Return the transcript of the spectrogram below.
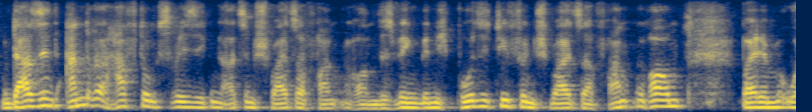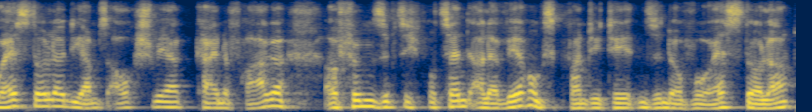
und da sind andere Haftungsrisiken als im Schweizer Frankenraum. Deswegen bin ich positiv für den Schweizer Frankenraum. Bei dem US-Dollar, die haben es auch schwer, keine Frage. Aber 75 Prozent aller Währungsquantitäten sind auf US-Dollar.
